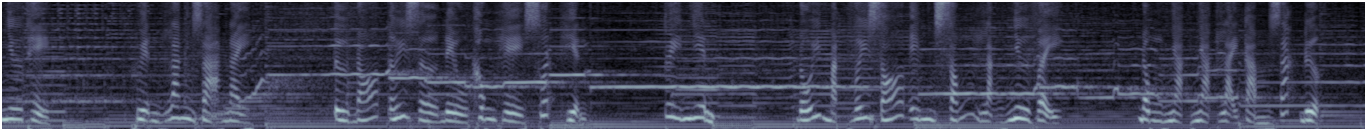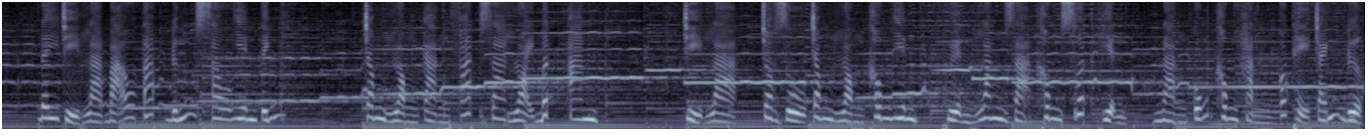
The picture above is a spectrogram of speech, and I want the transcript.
Như thể, Huyền lăng dạ này, Từ đó tới giờ đều không hề xuất hiện. Tuy nhiên, Đối mặt với gió êm sóng lặng như vậy, Đồng nhạc nhạc lại cảm giác được. Đây chỉ là bão táp đứng sau yên tĩnh. Trong lòng càng phát ra loại bất an. Chỉ là, cho dù trong lòng không yên, Huyền lăng dạ không xuất hiện. Nàng cũng không hẳn có thể tránh được.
